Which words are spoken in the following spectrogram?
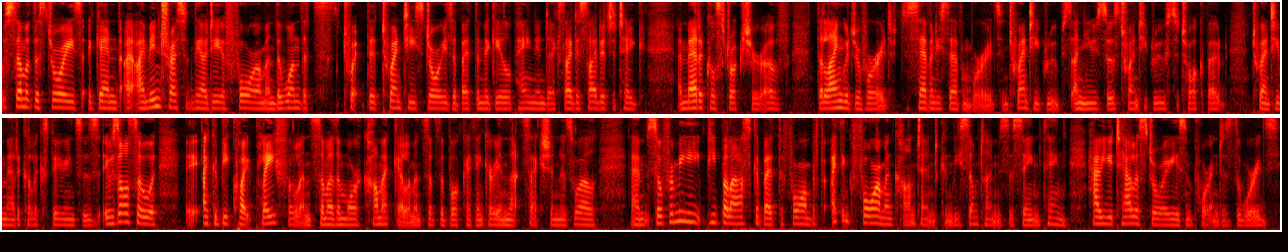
some of the stories again. I, am interested in the idea of form, and the one that's tw- the 20 stories about the McGill Pain Index. I decided to take a medical structure of the language of words, 77 words in 20 groups, and use those 20 groups to talk about 20 medical experiences. It was also I could be quite playful, and some of the more comic elements of the book I think are in that section as well. Um, so for me, people ask about the form, but I think form and content can be sometimes the same thing. How you tell a story is important as the words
